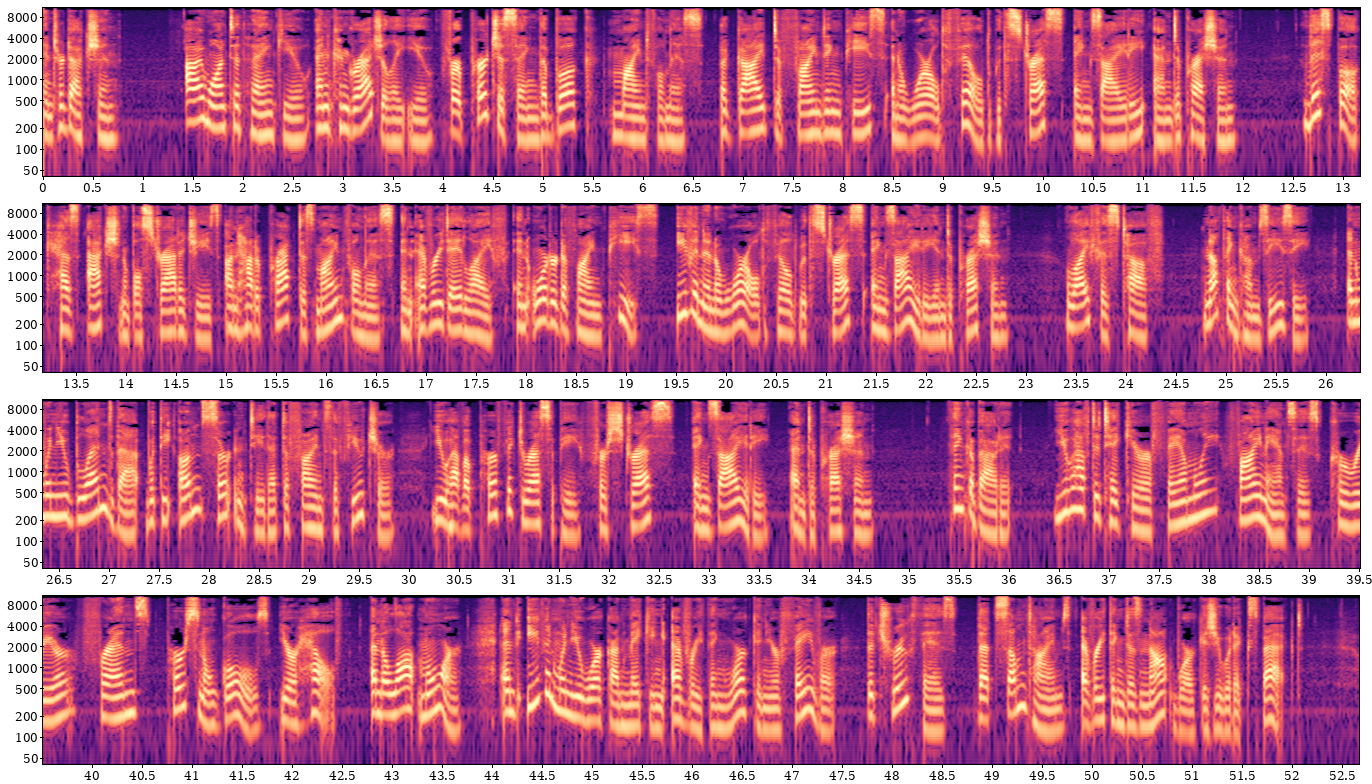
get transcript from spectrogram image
Introduction I want to thank you and congratulate you for purchasing the book Mindfulness, a guide to finding peace in a world filled with stress, anxiety, and depression. This book has actionable strategies on how to practice mindfulness in everyday life in order to find peace, even in a world filled with stress, anxiety, and depression. Life is tough. Nothing comes easy and when you blend that with the uncertainty that defines the future, you have a perfect recipe for stress, anxiety, and depression. Think about it. You have to take care of family, finances, career, friends, personal goals, your health, and a lot more. And even when you work on making everything work in your favor, the truth is that sometimes everything does not work as you would expect.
